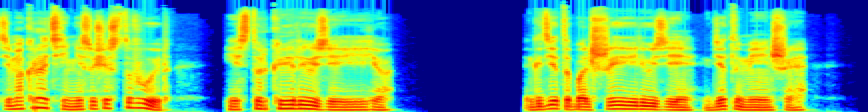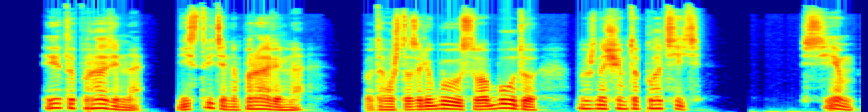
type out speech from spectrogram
Демократии не существует, есть только иллюзия ее. Где-то большие иллюзии, где-то меньшие. И это правильно, действительно правильно, потому что за любую свободу нужно чем-то платить. Всем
